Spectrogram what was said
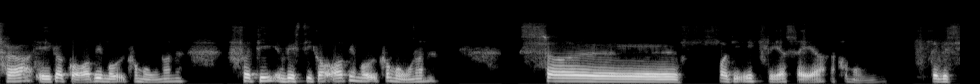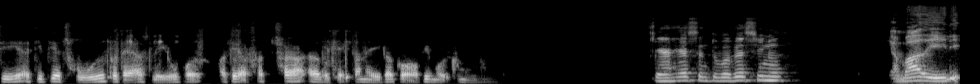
tør ikke at gå op imod kommunerne, fordi hvis de går op imod kommunerne, så øh, får de ikke flere sager af kommunen. Det vil sige, at de bliver truet på deres levebrød, og derfor tør advokaterne ikke at gå op imod kommunerne. Ja, Hassan, du var ved at sige noget? Jeg er meget enig.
